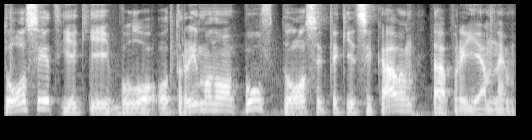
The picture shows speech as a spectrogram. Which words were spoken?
досвід, який було отримано, був досить таки цікавим та приємним.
